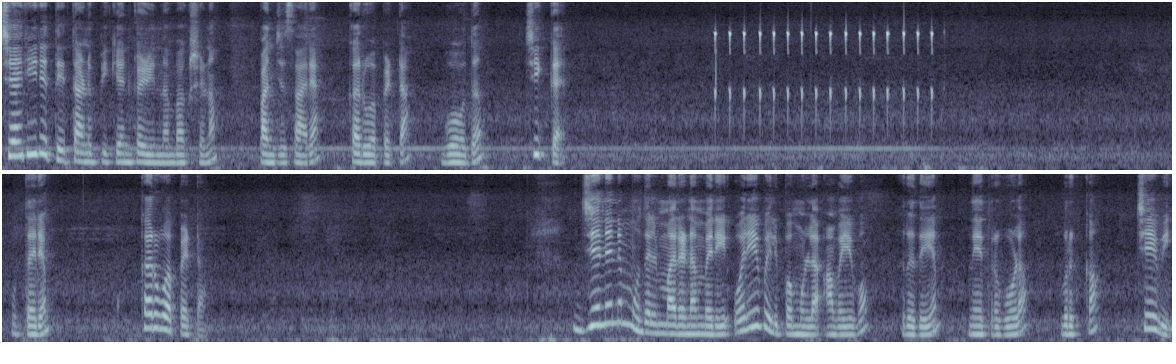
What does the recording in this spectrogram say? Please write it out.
ശരീരത്തെ തണുപ്പിക്കാൻ കഴിയുന്ന ഭക്ഷണം പഞ്ചസാര കറുവപ്പെട്ട ഗോതമ്പ് ചിക്കൻ. ഉത്തരം കറുവപ്പെട്ട. ജനനം മുതൽ മരണം വരെ ഒരേ വലിപ്പമുള്ള അവയവം ഹൃദയം നേത്രഗോളം വൃക്ക ചെവി.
